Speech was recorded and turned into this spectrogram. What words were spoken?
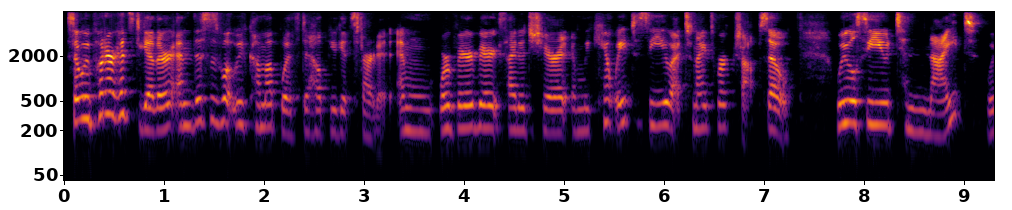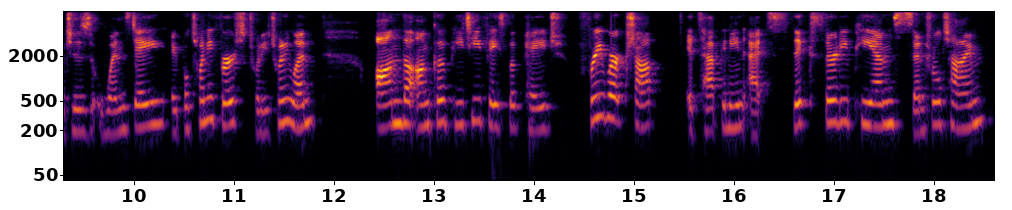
So we put our heads together, and this is what we've come up with to help you get started. And we're very, very excited to share it. And we can't wait to see you at tonight's workshop. So we will see you tonight, which is Wednesday, April 21st, 2021, on the Onco PT Facebook page. Free workshop. It's happening at 6:30 p.m. Central Time.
